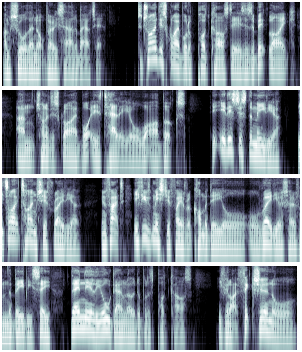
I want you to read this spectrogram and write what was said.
I'm sure they're not very sad about it. To try and describe what a podcast is is a bit like um, trying to describe what is telly or what are books. it, it is just the media. It's like time shift radio. In fact, if you've missed your favourite comedy or, or radio show from the BBC, they're nearly all downloadable as podcasts. If you like fiction or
